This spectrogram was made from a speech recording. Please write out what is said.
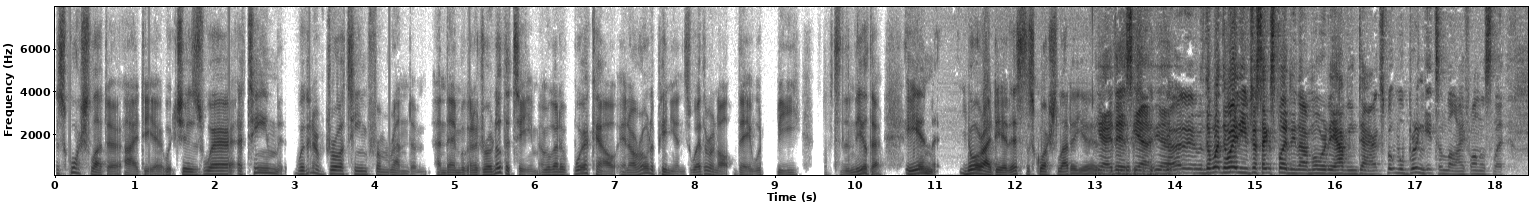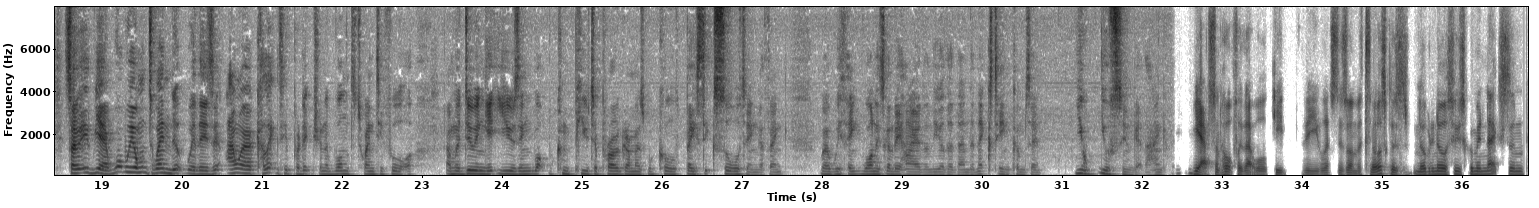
The squash ladder idea, which is where a team, we're going to draw a team from random, and then we're going to draw another team, and we're going to work out in our own opinions whether or not they would be better than the other. Ian, your idea, this the squash ladder. You, yeah, it is. Yeah, yeah. The way, the way you've just explained it, I'm already having doubts, but we'll bring it to life, honestly. So, yeah, what we want to end up with is our collective prediction of one to twenty-four, and we're doing it using what computer programmers would call basic sorting. I think, where we think one is going to be higher than the other, then the next team comes in. You you'll soon get the hang of it. Yes, and hopefully that will keep the listeners on the toes because nobody knows who's coming next, and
